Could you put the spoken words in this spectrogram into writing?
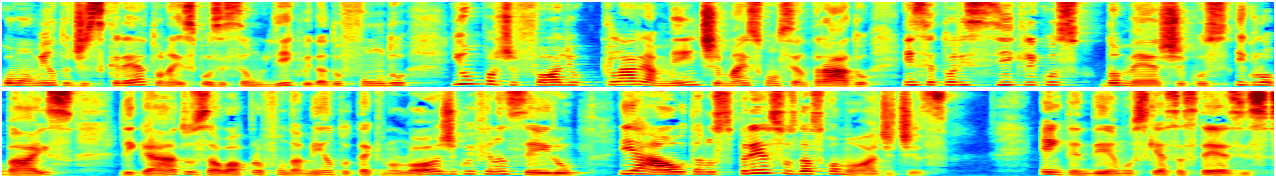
com um aumento discreto na exposição líquida do fundo e um portfólio claramente mais concentrado em setores cíclicos, domésticos e globais, ligados ao aprofundamento tecnológico e financeiro e à alta nos preços das commodities. Entendemos que essas teses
